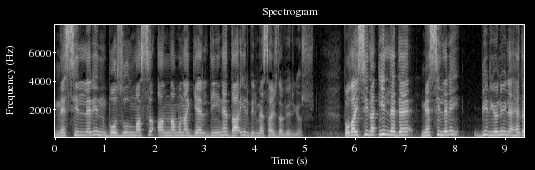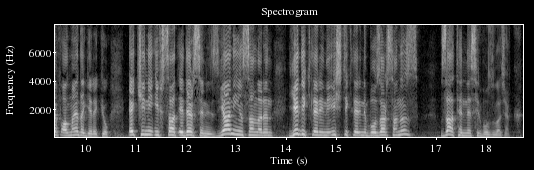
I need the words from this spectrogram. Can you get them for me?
nesillerin bozulması anlamına geldiğine dair bir mesaj da veriyor. Dolayısıyla ille de nesilleri bir yönüyle hedef almaya da gerek yok. Ekini ifsad ederseniz yani insanların yediklerini içtiklerini bozarsanız zaten nesil bozulacak.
